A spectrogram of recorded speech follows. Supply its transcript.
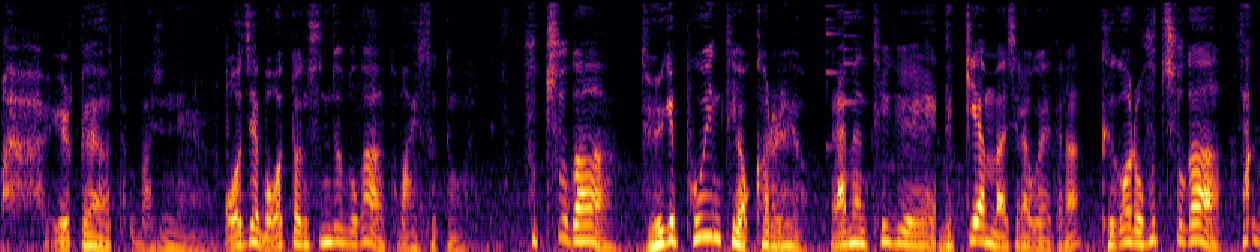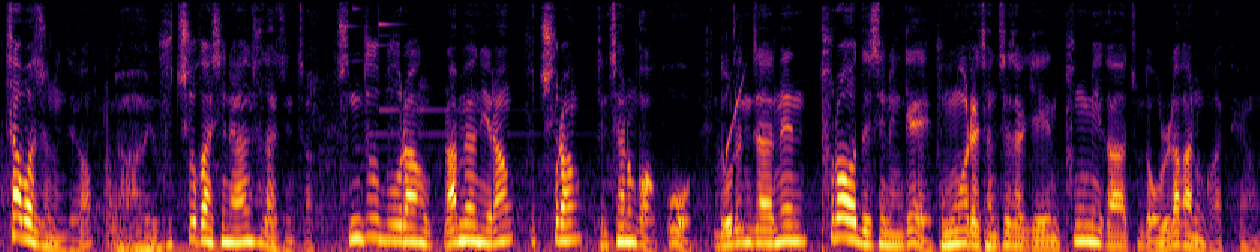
아, 이렇게 딱 맛있네. 어제 먹었던 순두부가 더 맛있었던 것 같아요. 후추가 되게 포인트 역할을 해요. 라면 특유의 느끼한 맛이라고 해야 되나? 그거를 후추가 싹 잡아주는데요. 아, 이 후추가 신의 한 수다 진짜. 순두부랑 라면이랑 후추랑 괜찮은 것 같고 노른자는 풀어 드시는 게 국물의 전체적인 풍미가 좀 더 올라가는 것 같아요.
